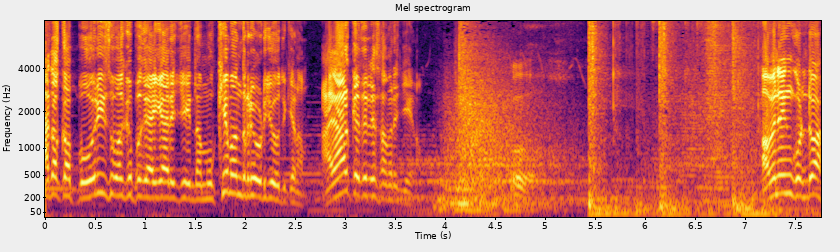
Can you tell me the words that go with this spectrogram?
അതൊക്കെ പോലീസ് വകുപ്പ് കൈകാര്യം ചെയ്യുന്ന മുഖ്യമന്ത്രിയോട് ചോദിക്കണം. അയാൾക്കെതിരെ സമരം ചെയ്യണം. ഓ അവനെയും കൊണ്ടുവാ.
